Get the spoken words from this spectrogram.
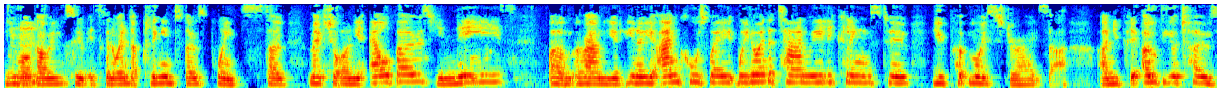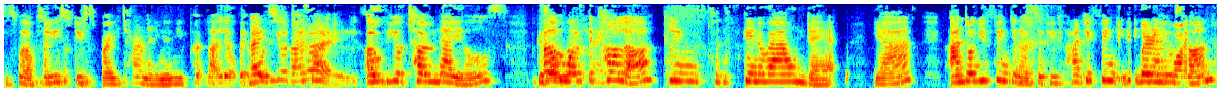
you are going to, it's going to end up clinging to those points. So make sure on your elbows, your knees, um, around your, you know, your ankles where we know where the tan really clings to, you put moisturizer. And you put it over your toes as well. Because I used to do spray tanning, and you put that little bit of Over moisturizer your over your toenails because Oh, otherwise the colour clings to the skin around it. Yeah, and on your fingernails. So if you've had your finger your Wearing nails done,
